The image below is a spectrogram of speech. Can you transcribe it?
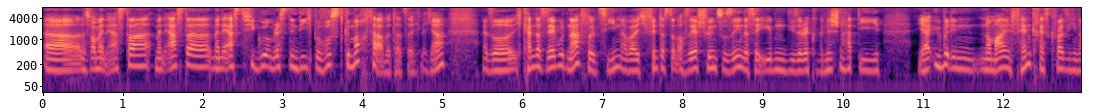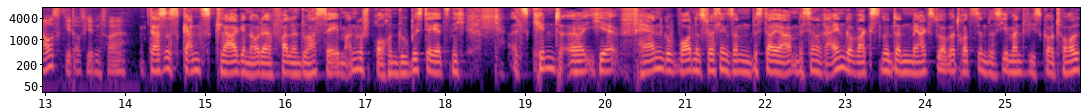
Äh, das war mein erster, mein erster, meine erste Figur im Wrestling, die ich bewusst gemocht habe tatsächlich, ja. Also ich kann das sehr gut nachvollziehen, aber ich finde das dann auch sehr schön zu sehen, dass er eben diese Recognition hat, die ja über den normalen Fankreis quasi hinausgeht auf jeden Fall. Das ist ganz klar genau der Fall und du hast ja eben angesprochen, du bist ja jetzt nicht als Kind äh, hier Fan geworden des Wrestling, sondern bist da ja ein bisschen reingewachsen und dann merkst du aber trotzdem, dass jemand wie Scott Hall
